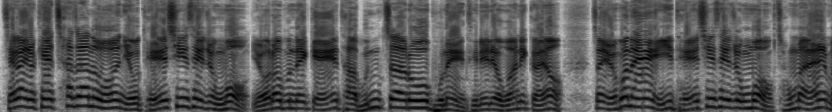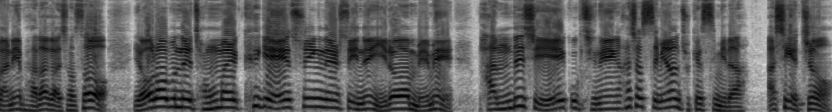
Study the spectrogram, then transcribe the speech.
제가 이렇게 찾아놓은 요 대시세 종목 여러분들께 다 문자로 보내드리려고 하니까요. 자, 이번에 이 대시세 종목 정말 많이 받아가셔서 여러분들 정말 크게 수익 낼 수 있는 이러한 매매 반드시 꼭 진행하셨으면 좋겠습니다. 아시겠죠?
